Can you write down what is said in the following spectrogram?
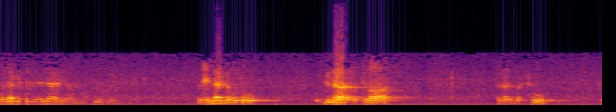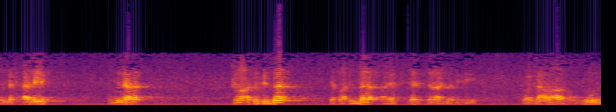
طريقة العلاج يعني العلاج له طرق منها القراءة على المشهور والنفس عليه ومنها قراءة في الماء يقرأ في الماء آيات السلام التي في سورة الأعراف والنون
